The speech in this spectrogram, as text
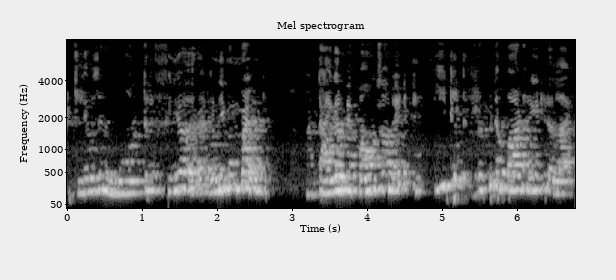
it lives in mortal fear at any moment a tiger may pounce on it and eat it, rip it apart and eat it alive.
